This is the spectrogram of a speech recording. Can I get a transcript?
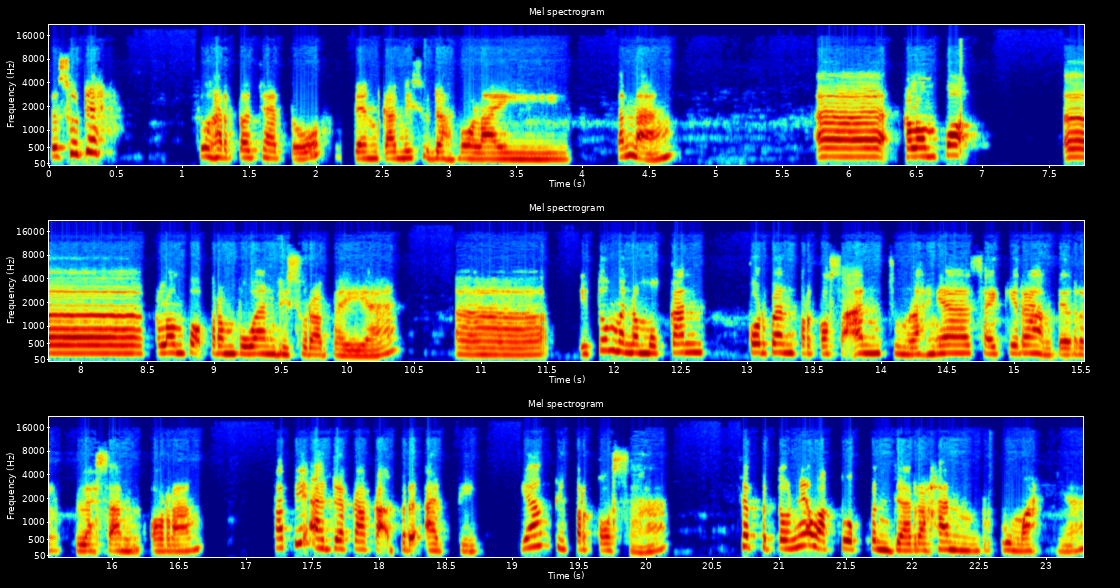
sesudah Soeharto jatuh dan kami sudah mulai tenang, eh, kelompok eh, kelompok perempuan di Surabaya eh, itu menemukan korban perkosaan jumlahnya saya kira hampir belasan orang, tapi ada kakak beradik yang diperkosa sebetulnya waktu penjarahan rumahnya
